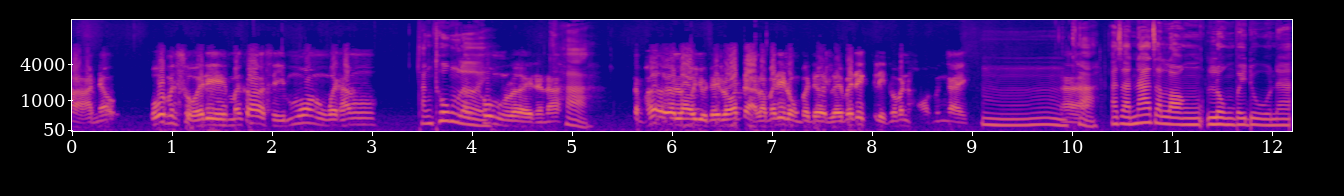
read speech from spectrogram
ผ่านเนี่ยโอ้ยมันสวยดี มันก็สีม่วงไปทั้งทั้งทุ่งเลยทุ่งเลยนะนะค่ะแต่เพอเออเราอยู่ในรถอะเราไม่ได้ลงไปเดินเลยไม่ได้กลิ่นว่ามันหอมยังไง อืมอ่าค่ะ อาจารย์น่าจะลองลงไปดูนะ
